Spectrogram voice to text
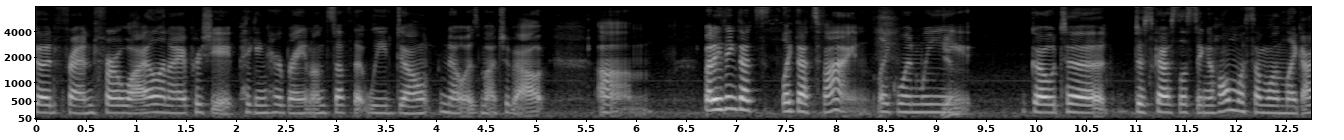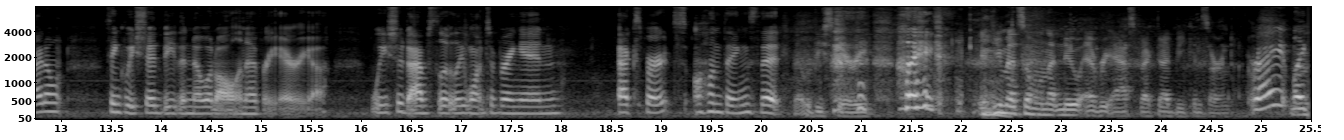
good friend for a while, and I appreciate picking her brain on stuff that we don't know as much about. Um, but I think that's like that's fine. Like when we Yeah. go to discuss listing a home with someone, like I don't think we should be the know-it-all in every area. We should absolutely want to bring in experts on things that that would be scary like if you met someone that knew every aspect i'd be concerned right? Like,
